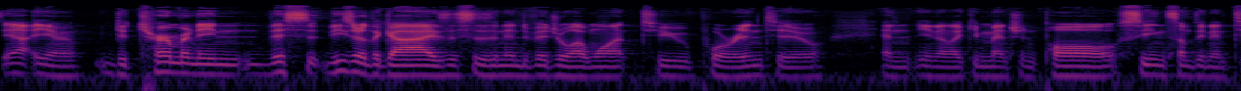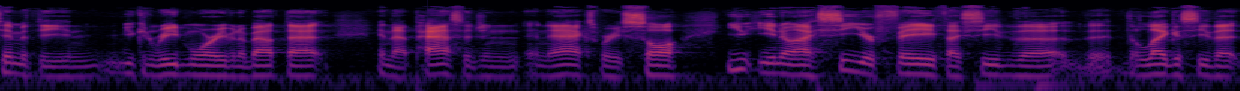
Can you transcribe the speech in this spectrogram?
Yeah, you know, determining this. These are the guys. This is an individual I want to pour into, and you know, like you mentioned, Paul seeing something in Timothy, and you can read more even about that in that passage in, in Acts where he saw you. You know, I see your faith. I see the the, the legacy that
